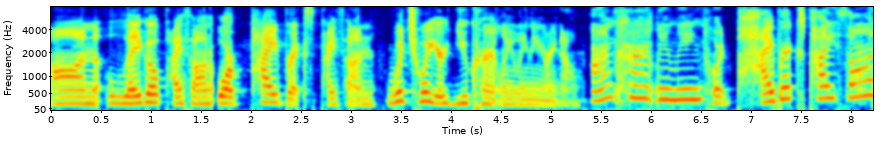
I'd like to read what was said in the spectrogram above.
on Lego Python or Pybricks Python, which way are you currently leaning right now? I'm currently leaning toward Pybricks Python.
